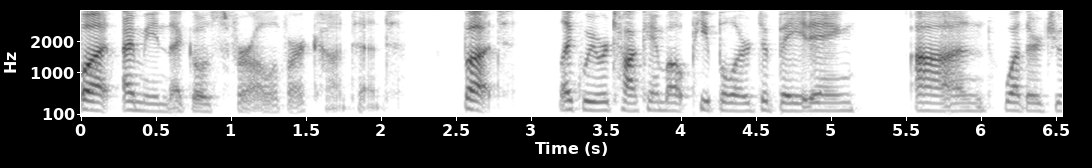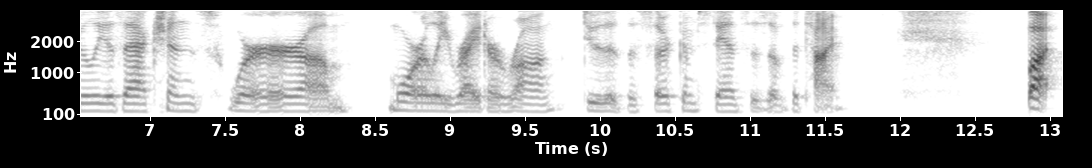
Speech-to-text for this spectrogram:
But I mean, that goes for all of our content. But like we were talking about, people are debating on whether Julia's actions were um, morally right or wrong due to the circumstances of the time. But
